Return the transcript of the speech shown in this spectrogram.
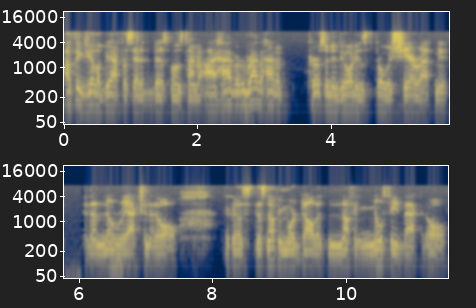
I think Jello Biafra said it best one time. I have a, rather have a person in the audience throw a chair at me than no reaction at all because there's nothing more dull than nothing, no feedback at all.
